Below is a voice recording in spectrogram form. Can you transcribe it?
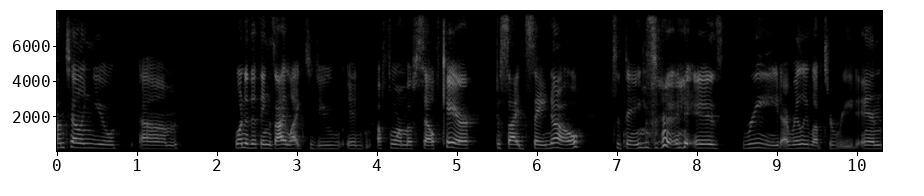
I'm telling you, um, one of the things I like to do in a form of self care, besides say no to things, is read. I really love to read. And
